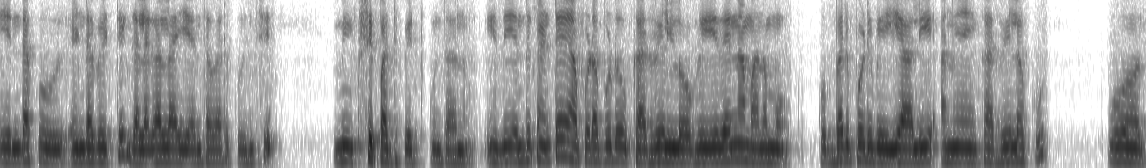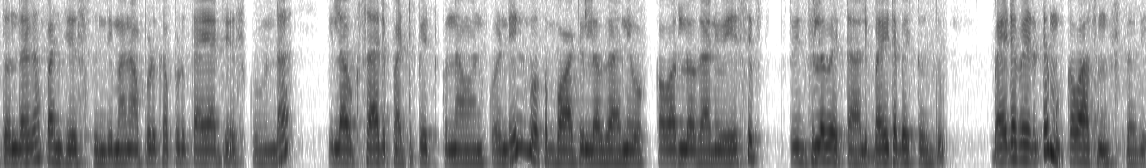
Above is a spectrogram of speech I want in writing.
ఎండకు ఎండబెట్టి గలగల అయ్యేంత వరకు ఉంచి మిక్సీ పట్టి పెట్టుకుంటాను. ఇది ఎందుకంటే అప్పుడప్పుడు కర్రీల్లో ఏదైనా మనము కొబ్బరి పొడి వేయాలి అనే కర్రీలకు తొందరగా పనిచేస్తుంది. మనం అప్పటికప్పుడు తయారు చేసుకోకుండా ఇలా ఒకసారి పట్టి పెట్టుకున్నాం అనుకోండి ఒక బాటిల్లో కానీ ఒక కవర్లో కానీ వేసి ఫ్రిడ్జ్లో పెట్టాలి బయట పెట్టొద్దు. బయట పెడితే ముక్క వాసన వస్తుంది.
